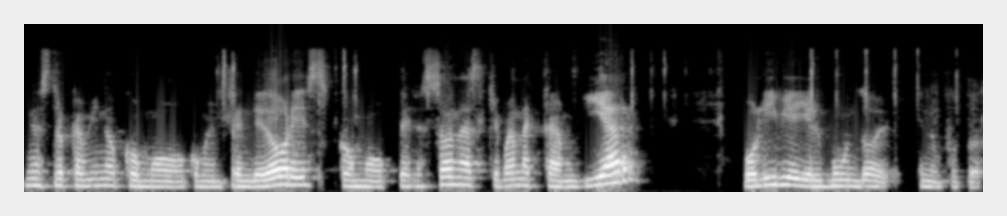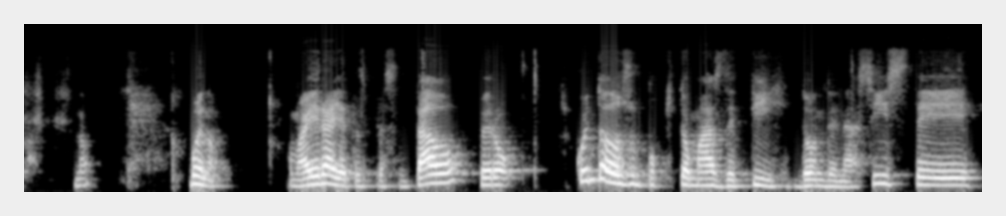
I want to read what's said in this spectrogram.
en nuestro camino como, como emprendedores, como personas que van a cambiar Bolivia y el mundo en un futuro, ¿no? Bueno, Mayra, ya te has presentado, pero cuéntanos un poquito más de ti, dónde naciste,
